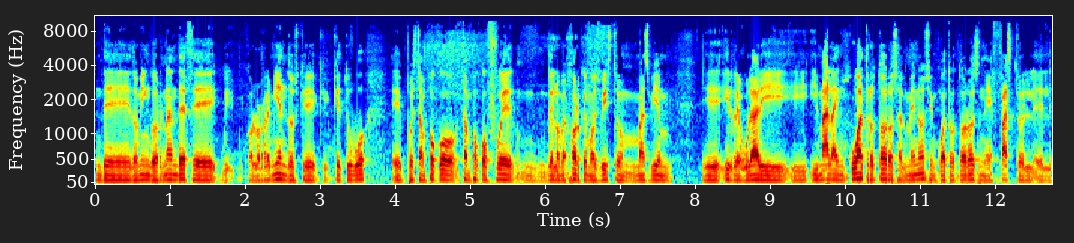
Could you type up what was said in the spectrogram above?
de Domingo Hernández, eh, con los remiendos que, que- que tuvo, eh, pues tampoco, tampoco fue de lo mejor que hemos visto, más bien eh, irregular y, y- y mala en cuatro toros al menos, en cuatro toros, nefasto el, el-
